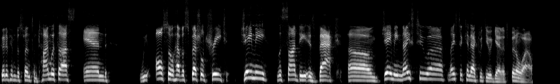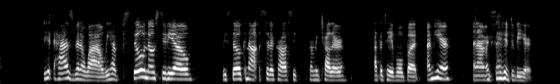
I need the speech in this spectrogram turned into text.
Good of him to spend some time with us. And we also have a special treat. Jamie Lisanti is back. Um, Jamie, nice to uh, nice to connect with you again. It's been a while. It has been a while. We have still no studio. We still cannot sit across from each other at the table, but I'm here and I'm excited to be here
